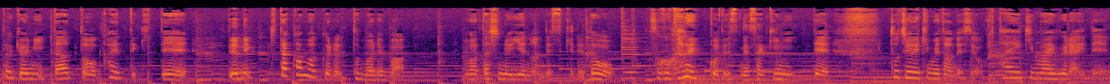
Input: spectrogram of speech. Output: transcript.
東京に行った後帰ってきてでね北鎌倉に泊まれば私の家なんですけれどそこから1個ですね先に行って途中で決めたんですよ。2駅前ぐらいで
